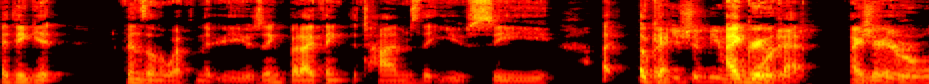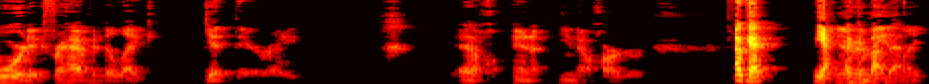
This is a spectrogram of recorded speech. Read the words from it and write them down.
I think it depends on the weapon that you're using, but I think the times that you see, okay, Like, you should be. I agree with rewarded. that. I you should be rewarded for having to like get there, right? And, and you know, harder. okay, yeah, You know I can buy mean? that. Like,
